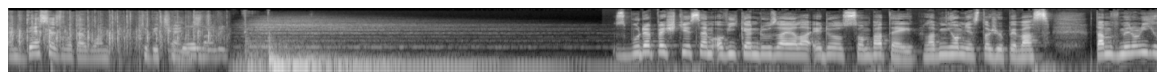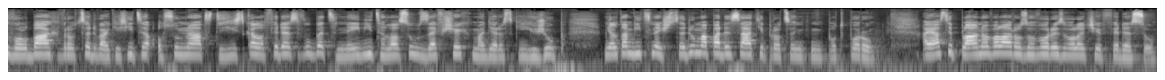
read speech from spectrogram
And this is what I want to be changed. Z Budapešti jsem o víkendu zajela i do Sombatej, hlavního města Župivas. Tam v minulých volbách v roce 2018 získal Fides vůbec nejvíc hlasů ze všech maďarských žup. Měl tam víc než 57% podporu. A já si plánovala rozhovory s voliči Fidesu.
